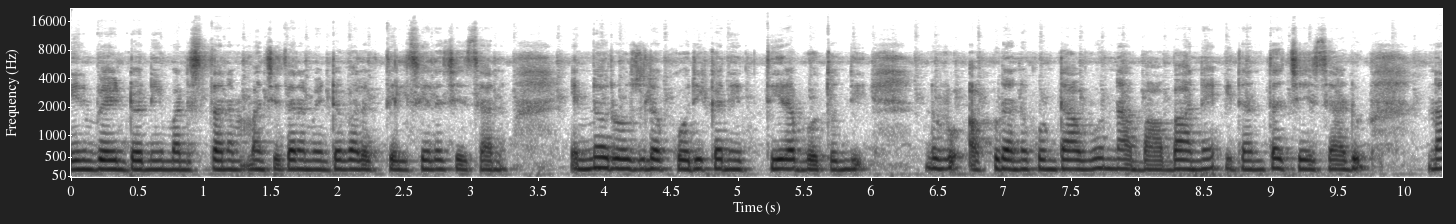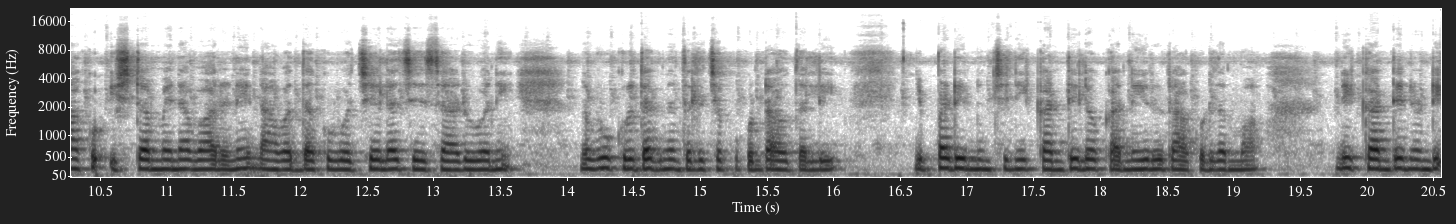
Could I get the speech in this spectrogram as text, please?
ఇవేంటో నీ మనస్తనం మంచితనం ఏంటో వాళ్ళకి తెలిసేలా చేశాను. ఎన్నో రోజుల కోరిక నీ తీరబోతుంది. నువ్వు అప్పుడు అనుకుంటావు నా బాబానే ఇదంతా చేశాడు. నాకు ఇష్టమైన వారిని నా వద్దకు వచ్చేలా చేశాడు అని నువ్వు కృతజ్ఞతలు చెప్పుకుంటావు తల్లి. ఇప్పటి నుంచి నీ కంటిలో కన్నీరు రాకూడదమ్మా. నీ కంటి నుండి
